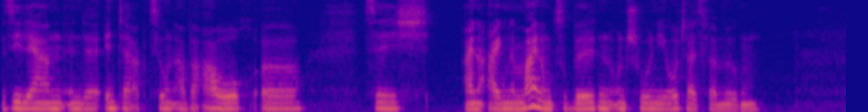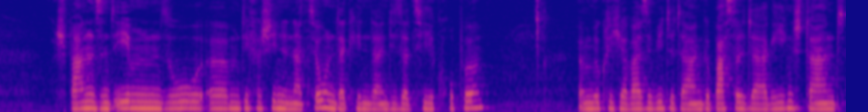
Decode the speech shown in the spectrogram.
Sie lernen in der Interaktion aber auch, äh, sich eine eigene Meinung zu bilden und schulen ihr Urteilsvermögen. Spannend sind ebenso ähm, die verschiedenen Nationen der Kinder in dieser Zielgruppe möglicherweise bietet da ein gebastelter Gegenstand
